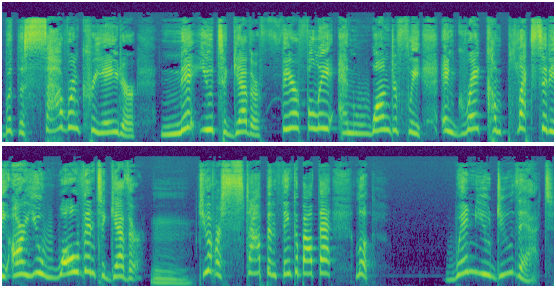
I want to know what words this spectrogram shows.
But the sovereign creator knit you together fearfully and wonderfully in great complexity. Are you woven together? Hmm. Do you ever stop and think about that? Look, when you do that,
